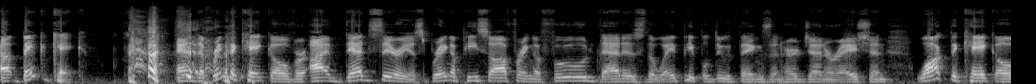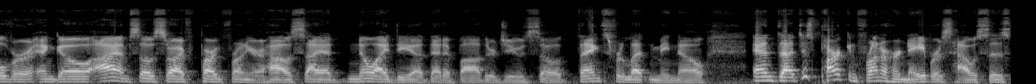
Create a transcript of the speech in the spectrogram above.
Uh, bake a cake. and uh, bring the cake over. I'm dead serious. Bring a peace offering of food. That is the way people do things in her generation. Walk the cake over and go, I am so sorry for parking in front of your house. I had no idea that it bothered you. So thanks for letting me know and uh, just park in front of her neighbors' houses.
